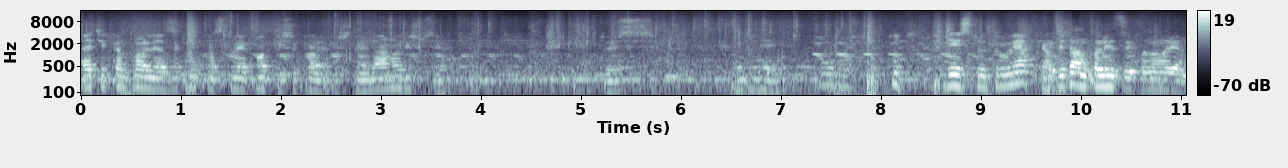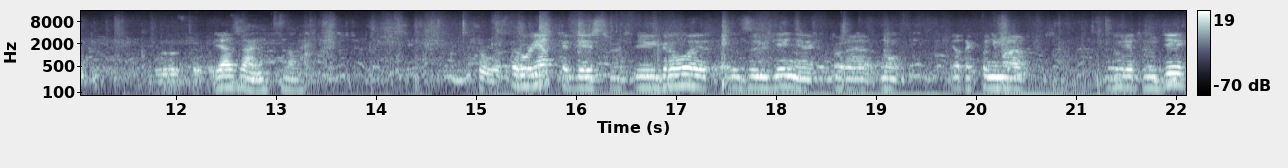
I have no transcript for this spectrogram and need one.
Эти контроли закупка с твоей подписью проигрышные, да, говоришь все? То есть... Тут действует рулетка. Капітан поліції Пономаренко. Городської поліції. Я занят, да. Що у вас? Рулетка действует и игровое заведение, которое, ну, я так понимаю, дурит людей,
